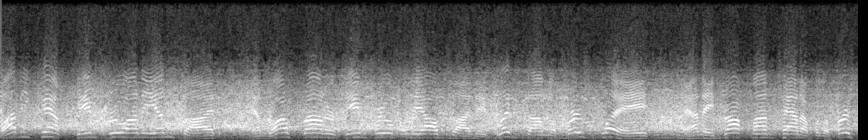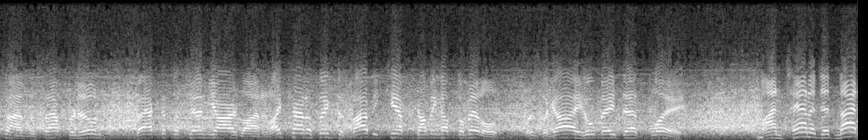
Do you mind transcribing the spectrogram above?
Bobby Kemp came through on the inside, and Ross Browner came through from the outside. They blitzed on the first play, and they dropped Montana for the first time this afternoon back at the 10-yard line. And I kind of think that Bobby Kemp coming up the middle was the guy who made that play. Montana did not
